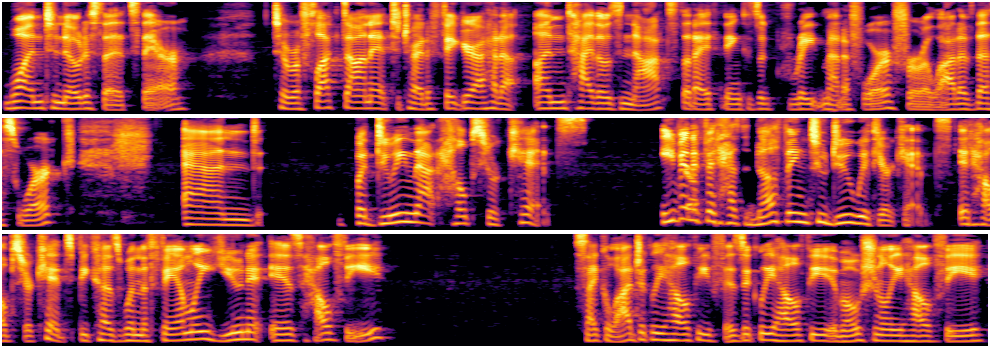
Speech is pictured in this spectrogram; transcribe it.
one to notice that it's there, to reflect on it, to try to figure out how to untie those knots that I think is a great metaphor for a lot of this work. And but doing that helps your kids. Even if it has nothing to do with your kids, it helps your kids because when the family unit is healthy, psychologically healthy, physically healthy, emotionally healthy,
